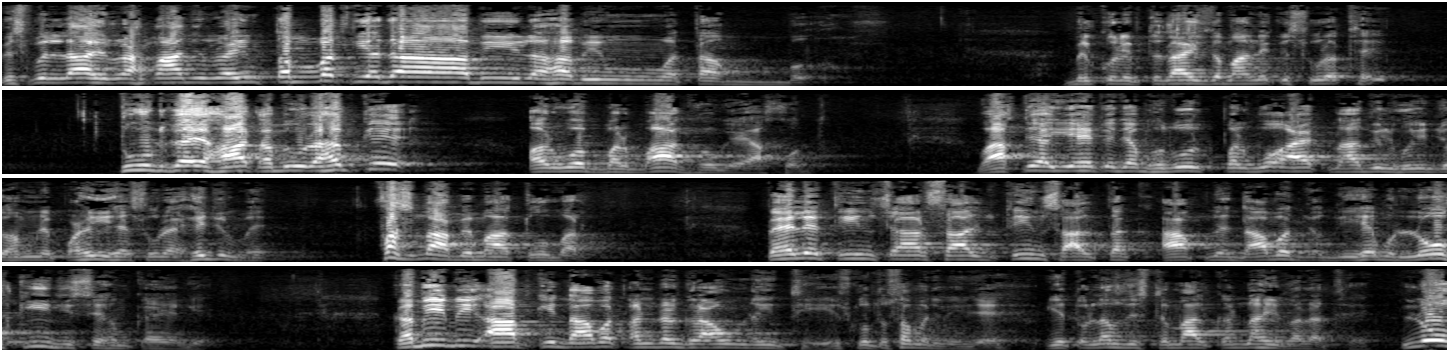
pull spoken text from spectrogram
بسم اللہ الرحمن الرحیم تبت یدا ابی لہب و تب۔ بالکل ابتدائی زمانے کی صورت ہے۔ ٹوٹ گئے ہاتھ ابو لہب کے اور وہ برباد ہو گیا خود۔ واقعہ یہ ہے کہ جب حضور پر وہ آیت نازل ہوئی جو ہم نے پڑھی ہے سورہ ہجر میں فسدا بما تومر۔ پہلے تین چار سال، تین سال تک آپ نے دعوت جو دی ہے، وہ لو کی جسے ہم کہیں گے۔ کبھی بھی آپ کی دعوت انڈر گراؤنڈ نہیں تھی، اس کو تو سمجھ لیجیے، یہ تو لفظ استعمال کرنا ہی غلط ہے۔ لو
